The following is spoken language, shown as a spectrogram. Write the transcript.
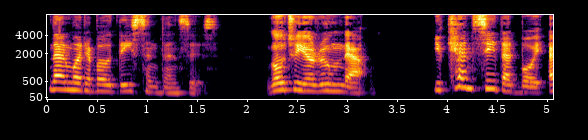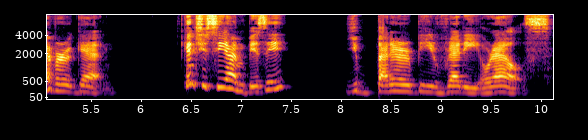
Then what about these sentences? Go to your room now. You can't see that boy ever again. Can't you see I'm busy? You better be ready or else.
